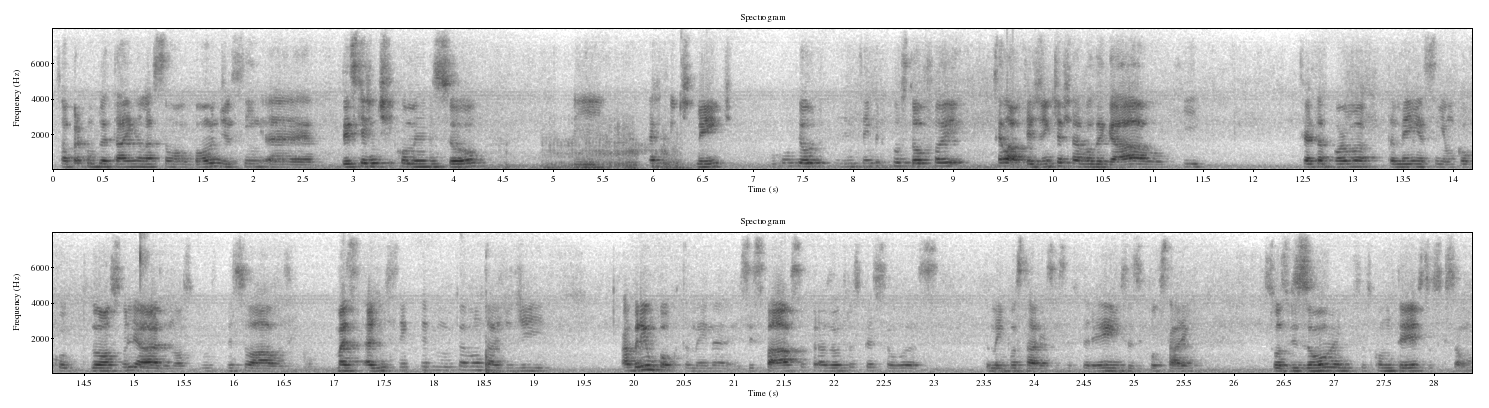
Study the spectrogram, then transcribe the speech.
só para completar em relação ao bonde, assim, é, desde que a gente começou e, recentemente, o conteúdo que a gente sempre postou foi, sei lá, o que a gente achava legal, que, de certa forma, também, assim, é um pouco do nosso olhar, do nosso pessoal, assim. Mas a gente sempre teve muita vontade de abrir um pouco também, né, esse espaço para as outras pessoas também postarem essas referências e postarem suas visões, seus contextos, que são,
